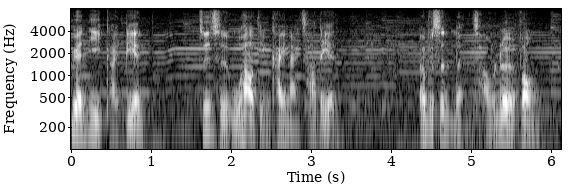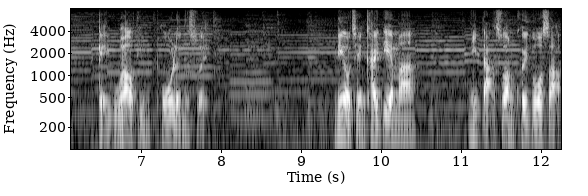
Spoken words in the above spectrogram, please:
愿意改变，支持吴浩庭开奶茶店，而不是冷嘲热讽，给吴浩庭泼冷水。你有钱开店吗？你打算亏多少？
